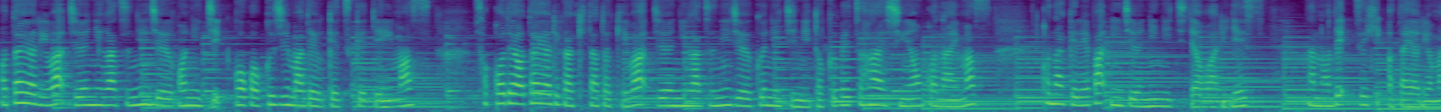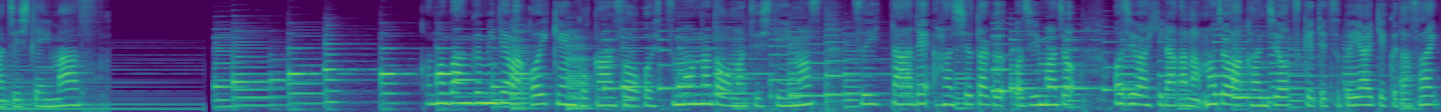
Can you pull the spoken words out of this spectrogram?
お便りは12月25日午後9時まで受け付けています。そこでお便りが来た時は12月29日に特別配信を行います。来なければ22日で終わりです。なのでぜひお便りお待ちしています。この番組ではご意見、ご感想、ご質問などお待ちしています。ツイッターでハッシュタグ、おじまじょ。おじはひらがな、まじょは漢字をつけてつぶやいてください。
